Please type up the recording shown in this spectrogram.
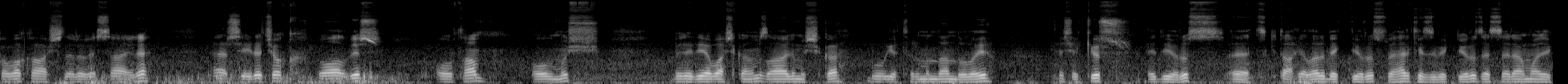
Kavak ağaçları vesaire. Her şeyle çok doğal bir ortam olmuş. Belediye Başkanımız Alim Işık'a bu yatırımından dolayı teşekkür ediyoruz. Evet Kütahyaları bekliyoruz ve herkesi bekliyoruz. Esselamu Aleyküm.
